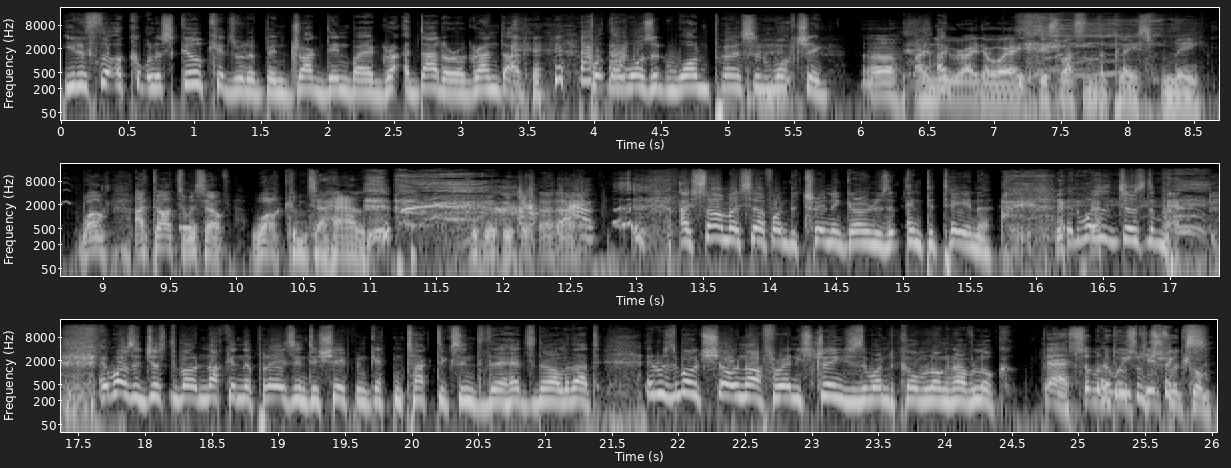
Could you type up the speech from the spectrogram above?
you'd have thought a couple of school kids would have been dragged in by a, gra- a dad or a granddad, but there wasn't one person watching. Oh, I knew right away this wasn't the place for me. Well, I thought to myself, "Welcome to hell." I saw myself on the training ground as an entertainer. It wasn't just about, it wasn't just about knocking the players into shape and getting tactics into their heads and all of that. It was about showing off for any strangers that wanted to come along and have a look. Yeah, some of the wee kids tricks. would come.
